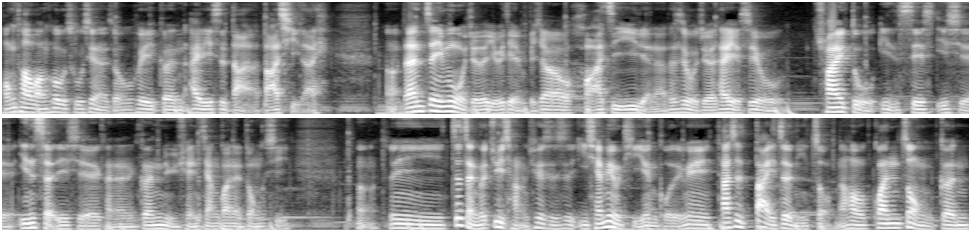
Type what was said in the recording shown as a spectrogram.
红桃王后出现的时候会跟爱丽丝打打起来啊。但是这一幕我觉得有一点比较滑稽一点啊，但是我觉得他也是有 try to insist 一些 insert 一些可能跟女权相关的东西。嗯，所以这整个剧场确实是以前没有体验过的，因为它是带着你走，然后观众跟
